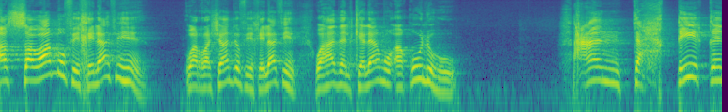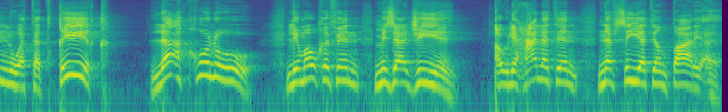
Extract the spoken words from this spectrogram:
الصواب في خلافهم والرشاد في خلافهم وهذا الكلام أقوله عن تحقيق وتدقيق. لا أقوله لموقف مزاجي أو لحالة نفسية طارئة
